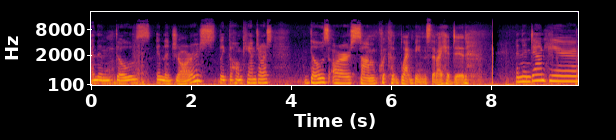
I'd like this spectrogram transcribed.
And then those in the jars, like the home can jars, those are some quick cook black beans that I had did. And then down here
